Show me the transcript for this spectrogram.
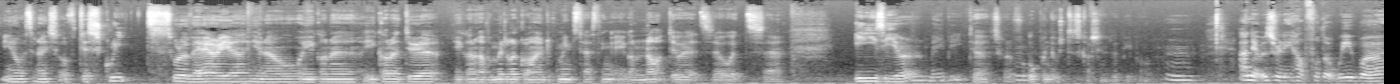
you know it's a nice sort of discrete sort of area. You know, are you gonna are you gonna do it? Are you gonna have a middle ground of means testing? Are you gonna not do it? So it's uh, easier maybe to sort of Mm. open those discussions with people. Mm. And it was really helpful that we were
